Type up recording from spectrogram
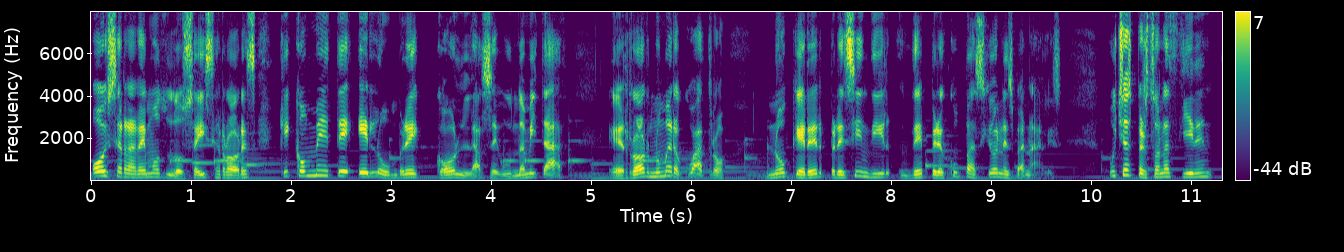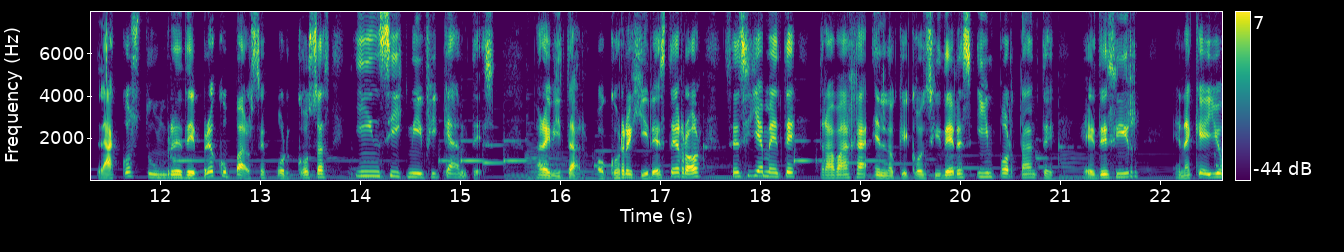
Hoy cerraremos los seis errores que comete el hombre con la segunda mitad. Error número 4. No querer prescindir de preocupaciones banales. Muchas personas tienen la costumbre de preocuparse por cosas insignificantes. Para evitar o corregir este error, sencillamente trabaja en lo que consideres importante, es decir, en aquello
